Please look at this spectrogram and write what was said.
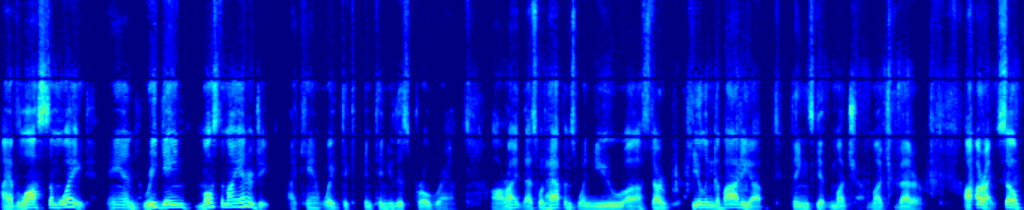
I have lost some weight and regained most of my energy. I can't wait to continue this program. All right, that's what happens when you uh, start healing the body up. Things get much, much better. All right, so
